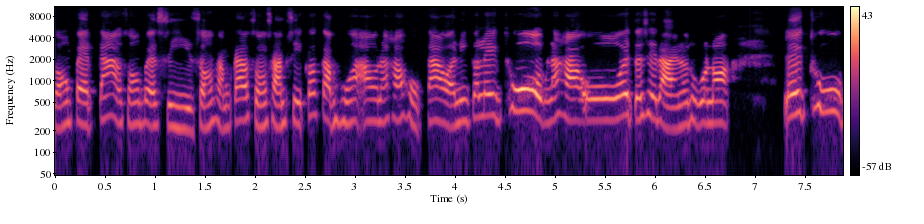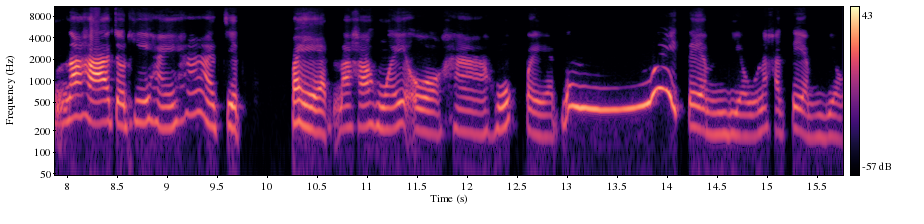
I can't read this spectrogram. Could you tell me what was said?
สองแปดเก้าสองแปดสี่สองสามเก้าสองสามสี่ก็กลับหัวเอานะคะหกเก้าอันนี้ก็เลขทูบนะคะ โอ้ยจะเสียดายนะทุกคนเนาะเลขทูบนะคะเจ้าที่ให้ห้าเจ็ดแปดนะคะหวยออกห้าหกแปดบุ้ยเต็มเดียวนะคะเต็มเดียว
